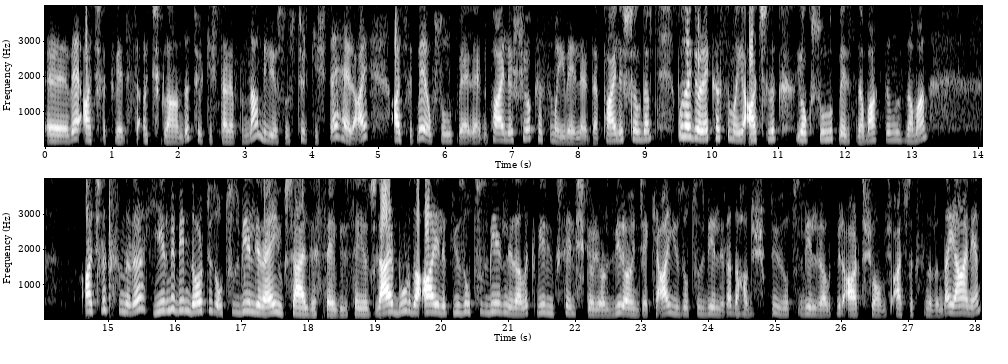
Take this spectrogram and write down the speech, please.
e, ve açlık verisi açıklandı Türk İş tarafından. Biliyorsunuz Türk İş de her ay açlık ve yoksulluk verilerini paylaşıyor. Kasım ayı verileri de paylaşıldı. Buna göre Kasım ayı açlık, yoksulluk verisine baktığımız zaman Açlık sınırı 20.431 liraya yükseldi sevgili seyirciler. Burada aylık 131 liralık bir yükseliş görüyoruz. Bir önceki ay 131 lira daha düşüktü. 131 liralık bir artış olmuş açlık sınırında. Yani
